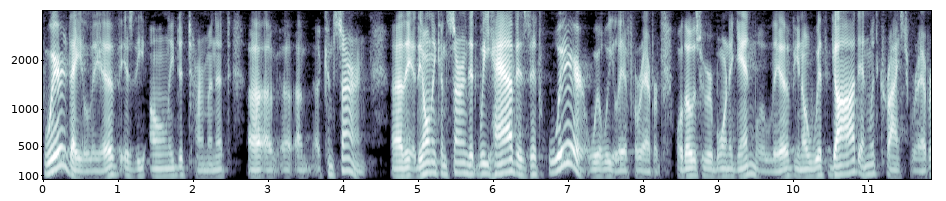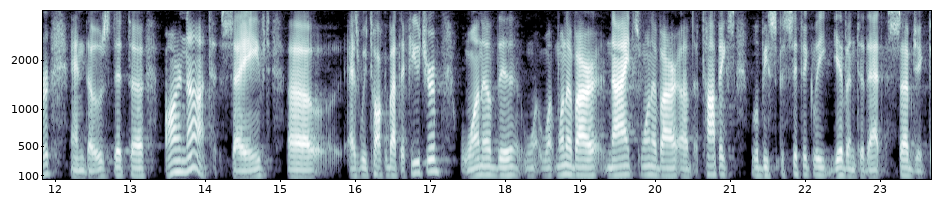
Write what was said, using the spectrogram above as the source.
Where they live is the only determinate uh, uh, uh, uh concern. Uh, the, the only concern that we have is that where will we live forever? Well, those who are born again will live, you know, with God and with Christ forever, and those that uh, are not saved, as we talk about the future, one of the one of our nights, one of our topics will be specifically given to that subject.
